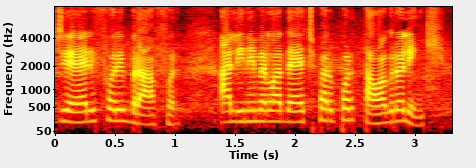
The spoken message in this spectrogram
de Hereford e Brafor. Aline Merladete para o portal AgroLink.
